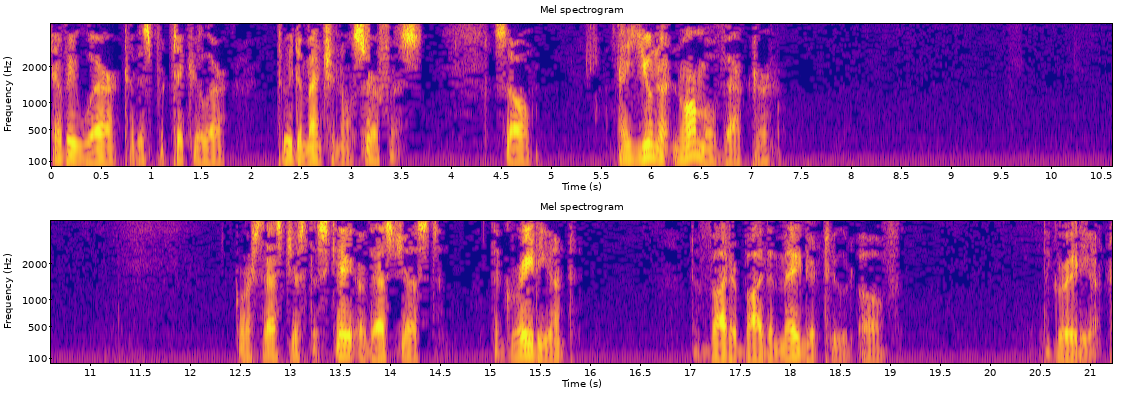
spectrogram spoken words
everywhere to this particular three-dimensional surface. So a unit normal vector Of course, that's just the scale, or that's just the gradient divided by the magnitude of the gradient.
